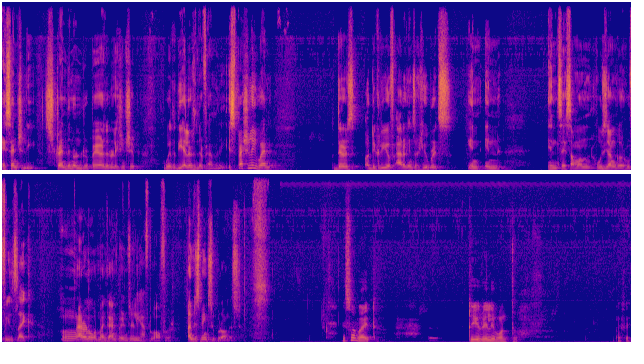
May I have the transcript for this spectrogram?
essentially strengthen and repair the relationship with the elders in their family, especially when there's a degree of arrogance or hubris in, in in say someone who's younger who feels like mm, i don't know what my grandparents really have to offer i'm just being super honest. It's all right. Do you really want to? Okay.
